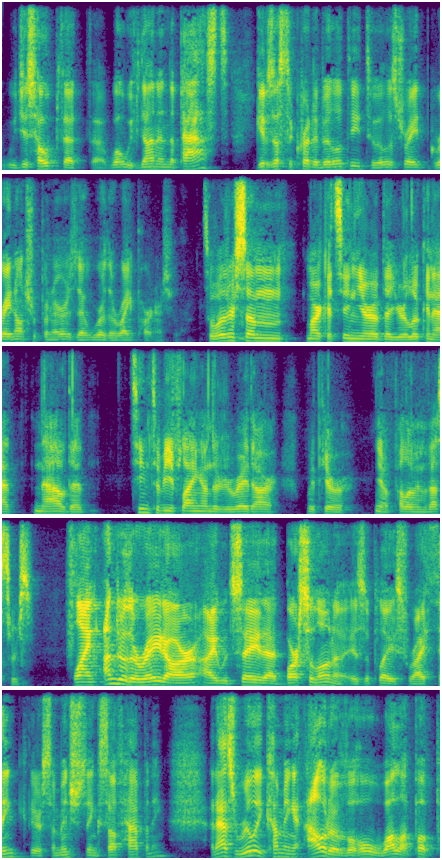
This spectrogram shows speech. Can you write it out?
we just hope that uh, what we've done in the past gives us the credibility to illustrate great entrepreneurs that we're the right partners for them. So, what are some markets in Europe that you're looking at now that seem to be flying under the radar with your you know fellow investors? Flying under the radar, I would say that Barcelona is a place where I think there's some interesting stuff happening, and that's really coming out of the whole Wallapop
